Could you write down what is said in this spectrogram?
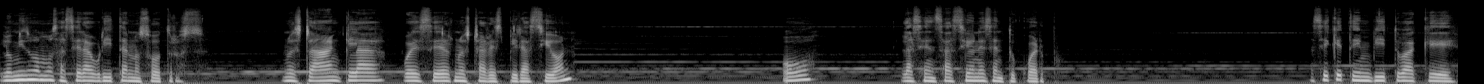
Lo mismo vamos a hacer ahorita nosotros. Nuestra ancla puede ser nuestra respiración o las sensaciones en tu cuerpo. Así que te invito a que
